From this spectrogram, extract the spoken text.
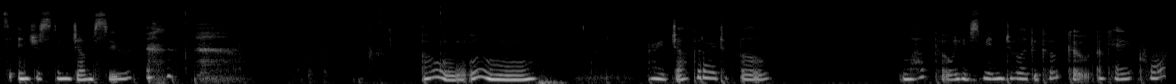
It's an interesting jumpsuit. oh, ooh. Alright, Jakurai took the lab coat. And he just made into like a coat coat. Okay, cool.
